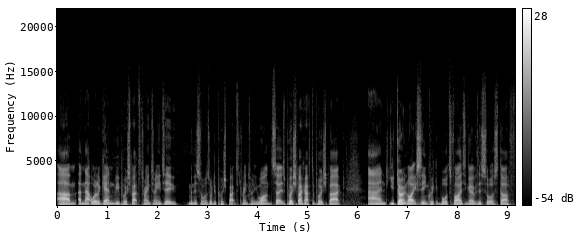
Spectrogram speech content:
um, and that will again be pushed back to 2022 when this one was already pushed back to 2021. So it's pushback after pushback and you don't like seeing cricket boards fighting over this sort of stuff,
